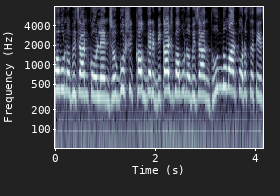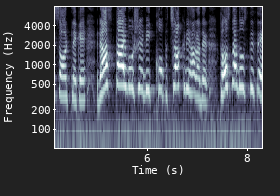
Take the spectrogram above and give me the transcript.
ভবন অভিযান করলেন যোগ্য শিক্ষকদের বিকাশ ভবন অভিযান ধুন্ধুমার পরিস্থিতি সল্ট লেকে রাস্তায় বসে বিক্ষোভ চাকরিহারাদের। ধস্তাধস্তিতে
